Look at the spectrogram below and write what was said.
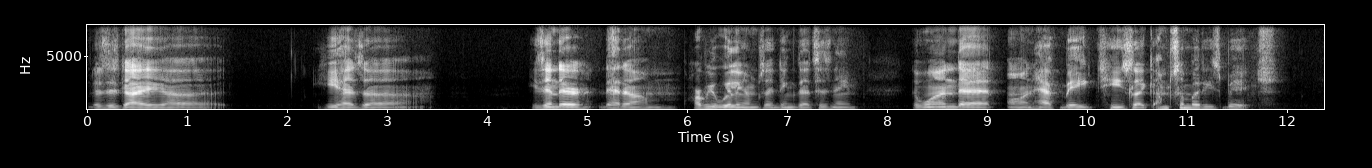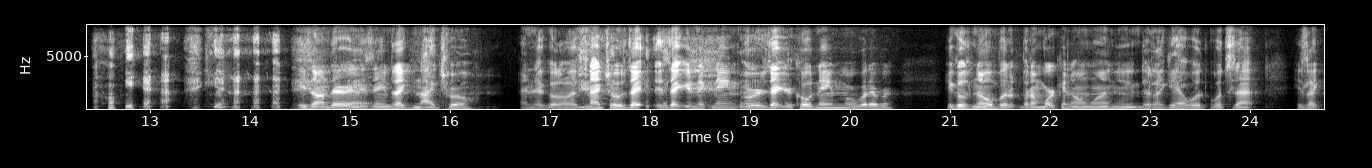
There's this guy. Uh, he has a. He's in there. That um Harvey Williams, I think that's his name. The one that on Half Baked, he's like, I'm somebody's bitch. oh yeah, yeah. He's on there, and his name's like Nitro. And they go like, Nitro, is that is that your nickname or is that your code name or whatever? He goes, no, but but I'm working on one. And they're like, yeah, what what's that? He's like,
